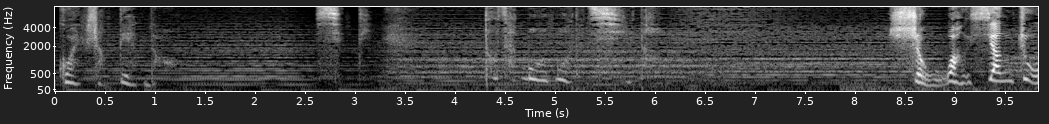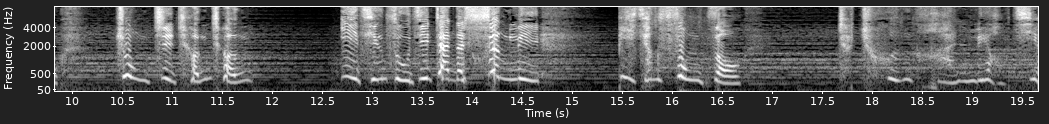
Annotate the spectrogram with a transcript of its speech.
关上电脑，心底都在默默的祈祷。守望相助，众志成城，疫情阻击战的胜利必将送走这春寒料峭。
